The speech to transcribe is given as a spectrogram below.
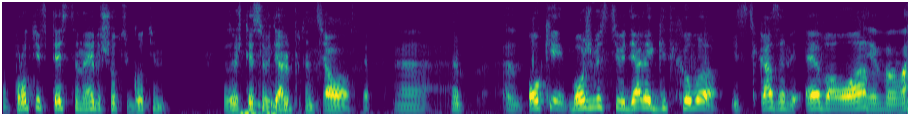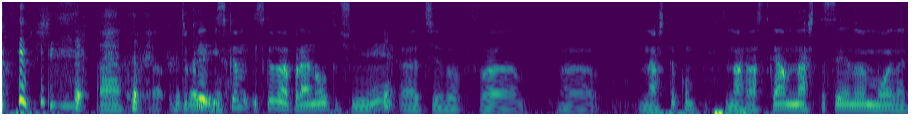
Напротив, те сте наели, защото си готин. Защото те са видяли потенциала в теб. Окей, може би сте видяли GitHub и сте казали, евала, Е, вала. а, а, тук искам, искам да направя едно уточнение, че в а, а, нашата комп... аз така нашата се едно е моя, нали?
